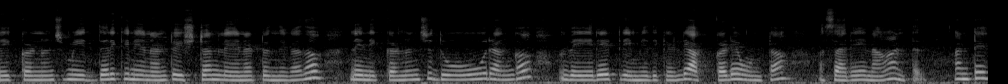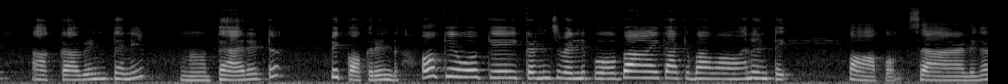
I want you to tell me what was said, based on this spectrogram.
ఇక్కడ నుంచి మీ ఇద్దరికి నేనంటూ ఇష్టం లేనట్టుంది కదా నేను ఇక్కడ నుంచి దూరంగా వేరే ట్రీ మీదకి వెళ్ళి అక్కడే ఉంటా సరేనా? అంటది. అంటే అక్క వెంటనే ప్యారెట్ పికాక్ రెండు. ఓకే ఓకే ఇక్కడి నుంచి వెళ్ళిపో. బాయ్ కాకి బావా అని అంటాయి. పాపం సాడ్గా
